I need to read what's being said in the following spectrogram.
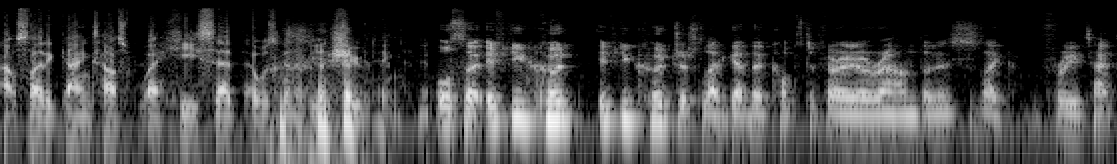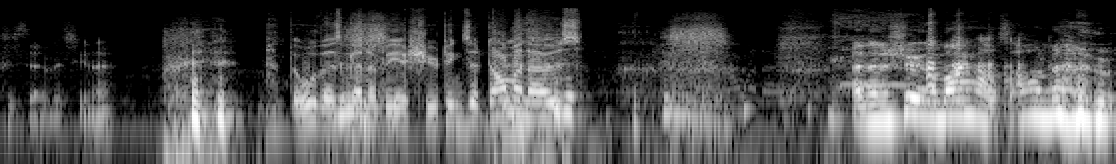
outside a gang's house where he said there was going to be a shooting. Also, if you could, if you could just like get the cops to ferry you around, then it's just like free taxi service, you know. oh, there's going to be a shootings at Domino's. And then a shooting at my house. Oh no!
